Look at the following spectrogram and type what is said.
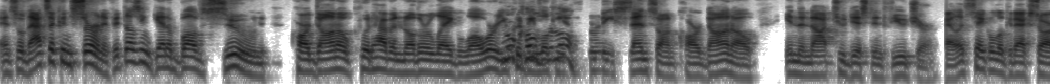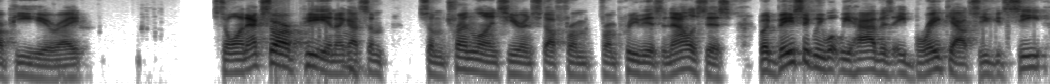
And so that's a concern. If it doesn't get above soon, Cardano could have another leg lower. You could be looking below. at 30 cents on Cardano in the not too distant future. Let's take a look at XRP here, right? So on XRP, and I got hmm. some some trend lines here and stuff from from previous analysis. But basically what we have is a breakout. So you can see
